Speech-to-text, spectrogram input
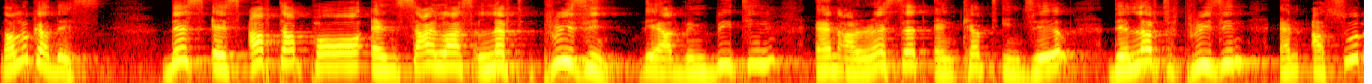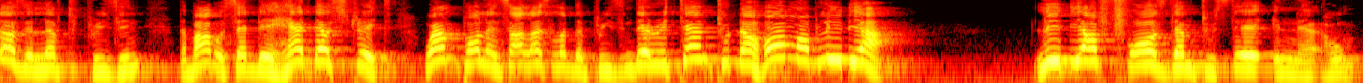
Now look at this. This is after Paul and Silas left prison. They had been beaten and arrested and kept in jail. They left prison, and as soon as they left prison, the Bible said they headed straight. When Paul and Silas left the prison, they returned to the home of Lydia. Lydia forced them to stay in her home.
